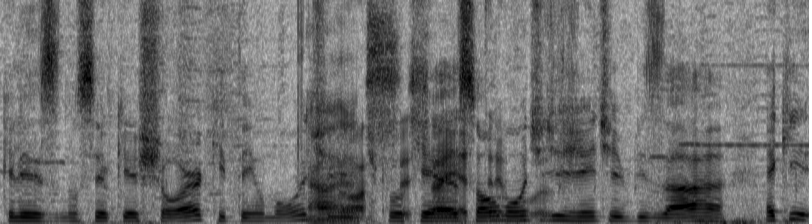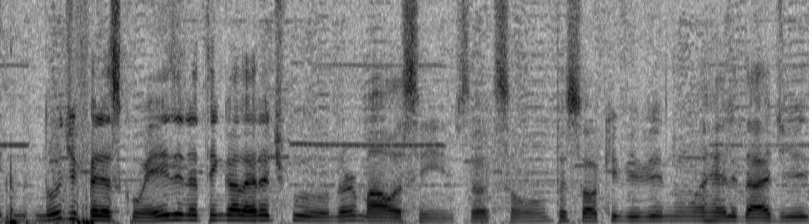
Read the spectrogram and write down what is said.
aqueles não sei o que shore, que tem um monte, Ah, né, nossa, tipo, isso que aí é é só um monte de gente bizarra. É que no de férias com ex ainda tem galera, tipo, normal, assim, só que são um pessoal que vive numa realidade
